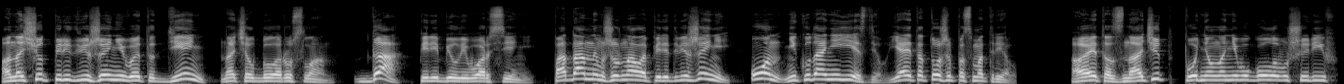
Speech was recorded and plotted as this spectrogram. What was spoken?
А насчет передвижений в этот день, начал было Руслан. Да, перебил его Арсений. По данным журнала передвижений, он никуда не ездил. Я это тоже посмотрел. А это значит, поднял на него голову шериф,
